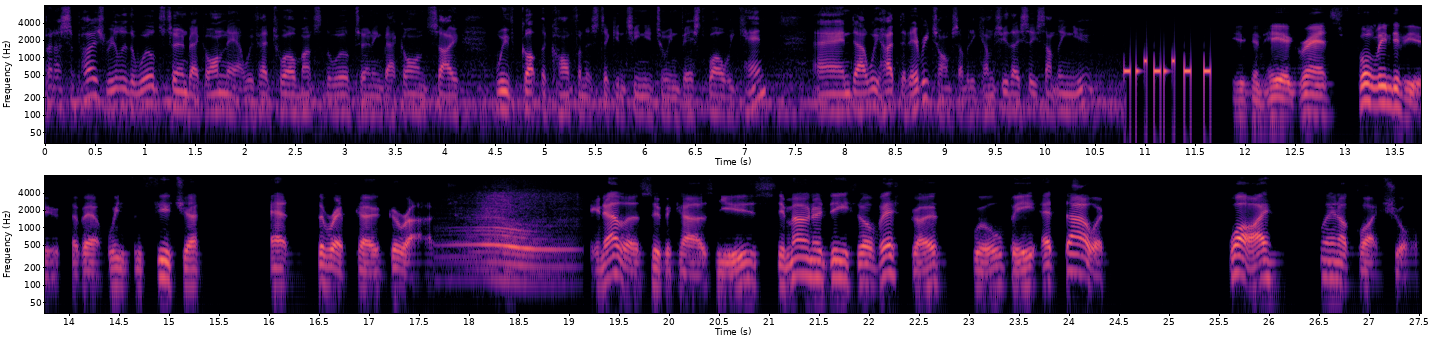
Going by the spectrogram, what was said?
but I suppose really the world's turned back on now. We've had 12 months of the world turning back on, so we've got the confidence to continue to invest while we can, and uh, we hope that every time somebody comes here, they see something new. You can hear Grant's full interview about Winton's future at the Repco garage. In other supercars news, Simona Di Silvestro will be at Darwin. Why? We're not quite sure.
